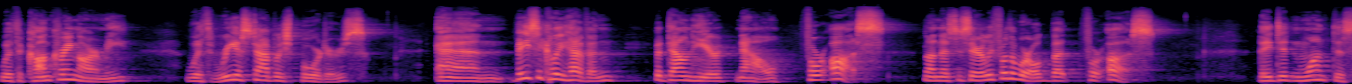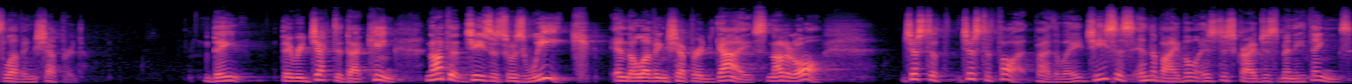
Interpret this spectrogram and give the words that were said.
with a conquering army, with reestablished borders, and basically heaven, but down here now for us. Not necessarily for the world, but for us. They didn't want this loving shepherd. They, they rejected that king. Not that Jesus was weak in the loving shepherd guise, not at all. Just a, just a thought, by the way. Jesus in the Bible is described as many things.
